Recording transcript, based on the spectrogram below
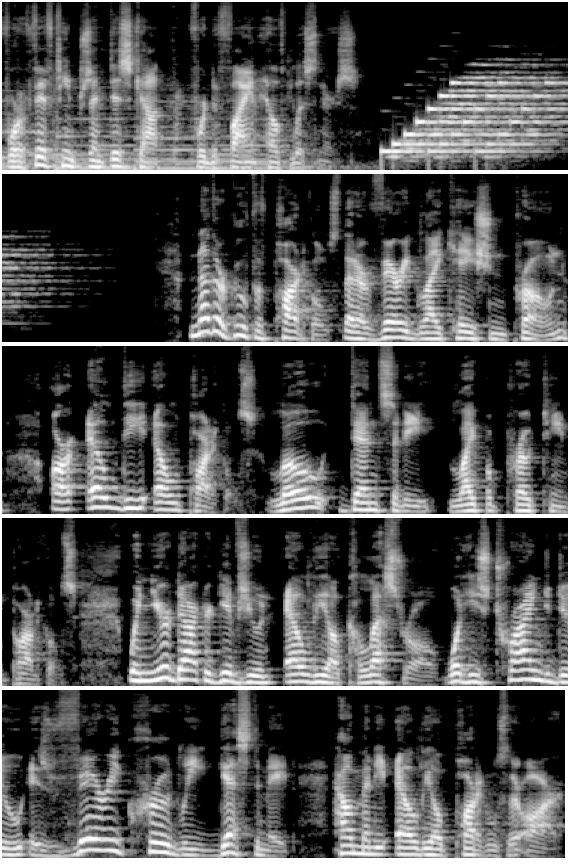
for a 15% discount for Defiant Health listeners. Another group of particles that are very glycation prone are LDL particles, low density lipoprotein particles. When your doctor gives you an LDL cholesterol, what he's trying to do is very crudely guesstimate how many LDL particles there are.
